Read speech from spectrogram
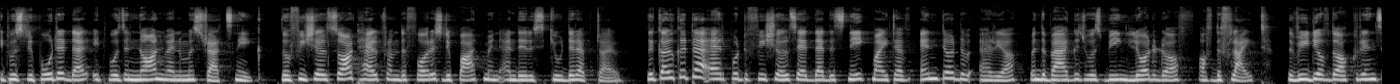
It was reported that it was a non venomous rat snake. The officials sought help from the forest department and they rescued the reptile. The Calcutta airport official said that the snake might have entered the area when the baggage was being loaded off of the flight. The video of the occurrence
